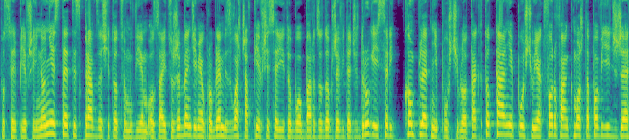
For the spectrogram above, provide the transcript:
po serii pierwszej. No niestety sprawdza się to, co mówiłem o Zajcu, że będzie miał problemy, zwłaszcza w pierwszej serii to było bardzo dobrze widać. W drugiej serii kompletnie puścił lot, tak totalnie puścił. Jak Forfang można powiedzieć, że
